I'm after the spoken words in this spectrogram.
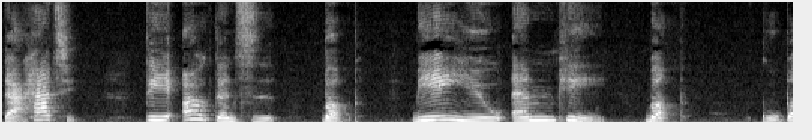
打哈欠。第二个单词 bump。 B U M P bump 鼓包。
